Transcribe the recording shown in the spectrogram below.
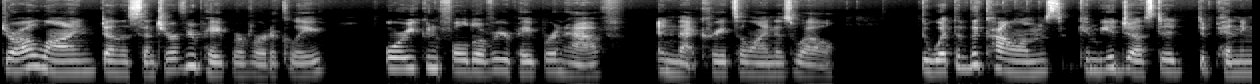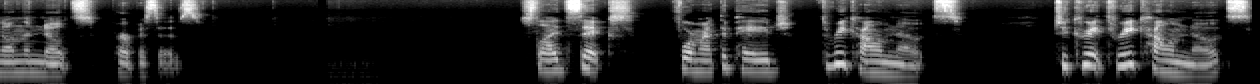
draw a line down the center of your paper vertically, or you can fold over your paper in half, and that creates a line as well. The width of the columns can be adjusted depending on the note's purposes. Slide 6. Format the page, three column notes. To create three column notes,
